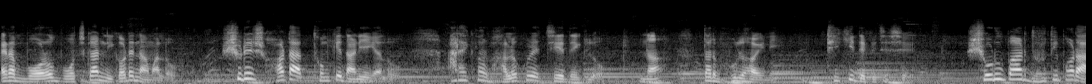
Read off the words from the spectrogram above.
একটা বড় বোচকার নিকটে নামালো। সুরেশ হঠাৎ থমকে দাঁড়িয়ে গেল আর একবার ভালো করে চেয়ে দেখল, না, তার ভুল হয়নি, ঠিকই দেখেছে সে। সরু পার ধুতি পরা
